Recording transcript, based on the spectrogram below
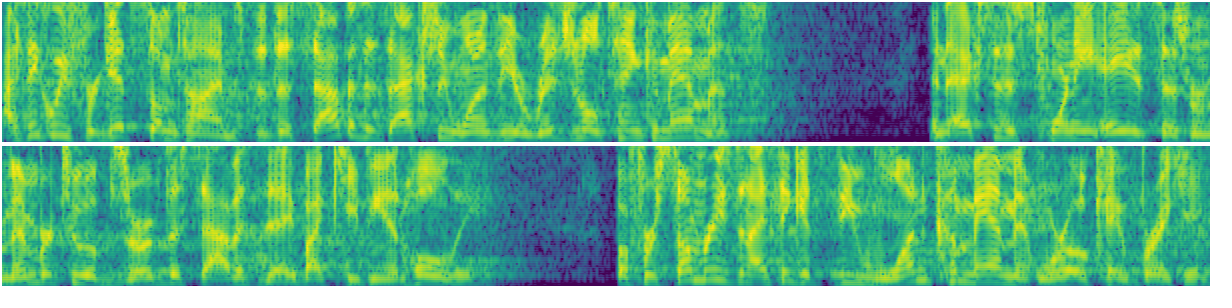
I think we forget sometimes that the Sabbath is actually one of the original Ten Commandments. In Exodus 28, it says, Remember to observe the Sabbath day by keeping it holy. But for some reason, I think it's the one commandment we're okay breaking.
